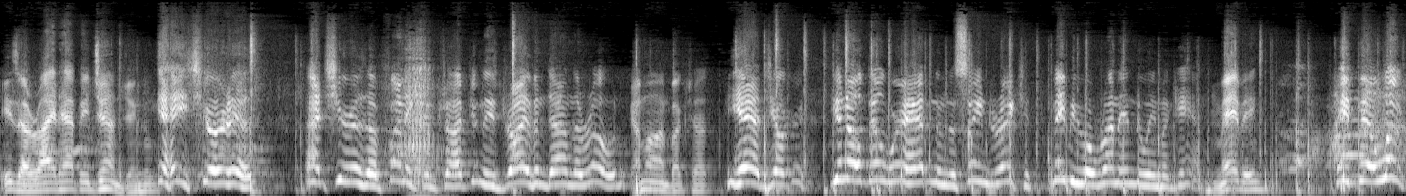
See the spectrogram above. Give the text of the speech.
He's a right happy gent, Jingles. Yeah, he sure is. That sure is a funny contraption. He's driving down the road. Come on, Buckshot. Yeah, Joker. You know, Bill, we're heading in the same direction. Maybe we'll run into him again. Maybe. Hey, Bill, look.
